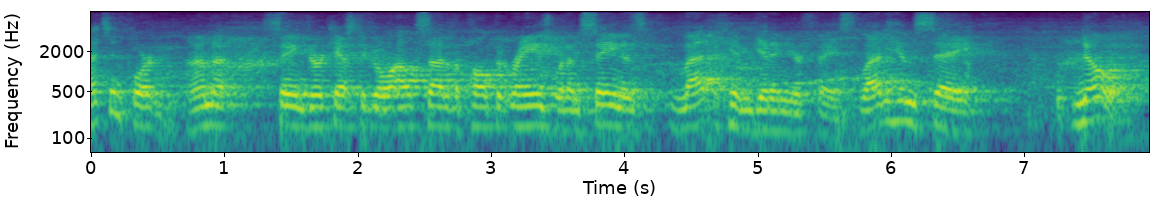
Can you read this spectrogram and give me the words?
that's important. I'm not saying Dirk has to go outside of the pulpit range. What I'm saying is let him get in your face. Let him say, no,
